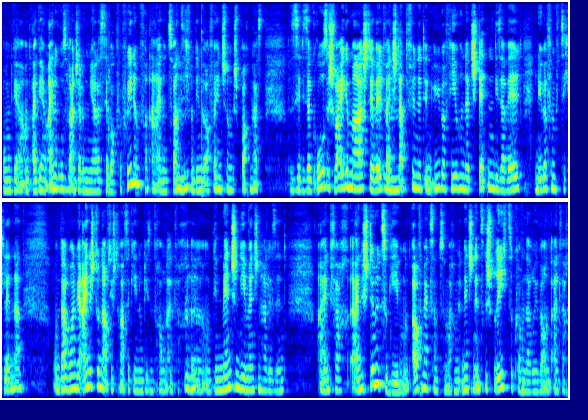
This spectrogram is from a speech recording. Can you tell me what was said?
und, wir, und wir haben eine große Veranstaltung im Jahr, das ist der Walk for Freedom von A21, mhm. von dem du auch vorhin schon gesprochen hast. Das ist ja dieser große Schweigemarsch, der weltweit mhm. stattfindet in über 400 Städten dieser Welt, in über 50 Ländern. Und da wollen wir eine Stunde auf die Straße gehen, um diesen Frauen einfach mhm. äh, und den Menschen, die im Menschenhandel sind, einfach eine Stimme zu geben und aufmerksam zu machen, mit Menschen ins Gespräch zu kommen darüber und einfach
